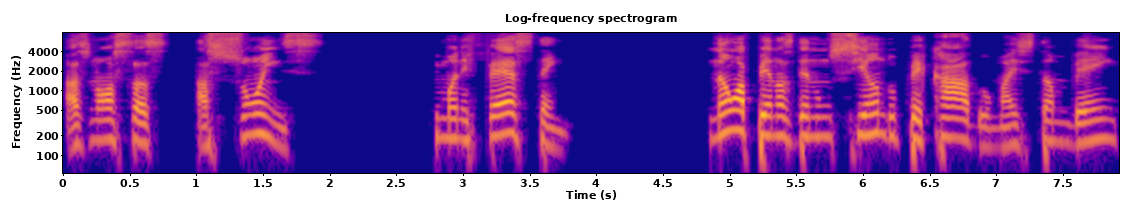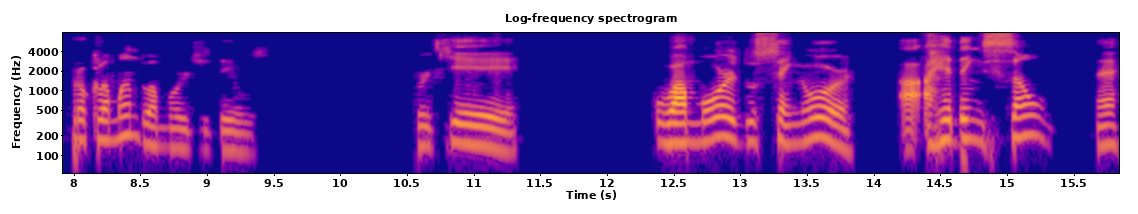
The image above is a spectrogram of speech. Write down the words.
as nossas ações se manifestem não apenas denunciando o pecado, mas também proclamando o amor de Deus. Porque o amor do Senhor, a, redenção, né,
